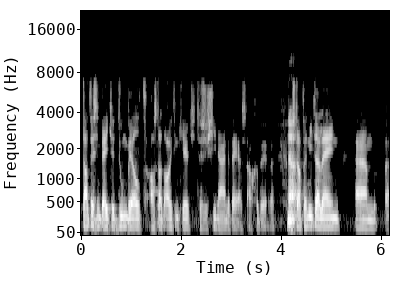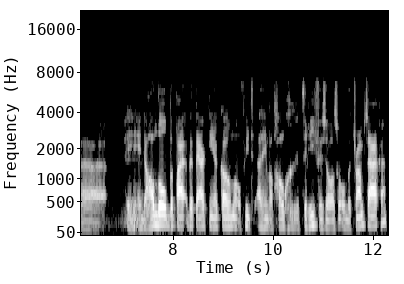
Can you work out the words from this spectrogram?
dat is een beetje het doembeeld als dat ooit een keertje tussen China en de VS zou gebeuren. Ja. Dus dat er niet alleen ehm, eh, in, in de handel beperkingen komen, of niet alleen wat hogere tarieven zoals we onder Trump zagen,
